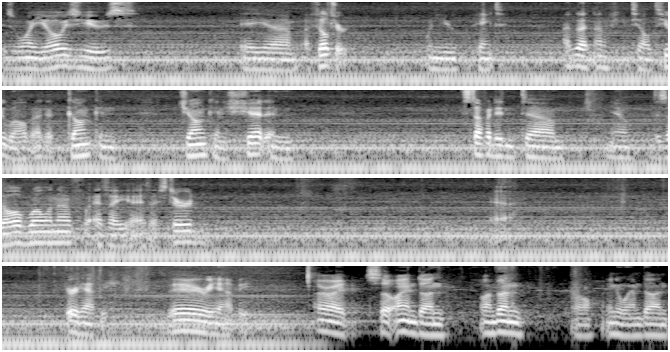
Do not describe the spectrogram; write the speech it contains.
is why you always use a, um, a filter when you paint. I've got, I don't know if you can tell too well, but I've got gunk and junk and shit and stuff I didn't, um, you know, dissolve well enough as I as I stirred. Yeah, very happy, very happy. All right, so I am done. I'm done. Well, anyway, I'm done.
